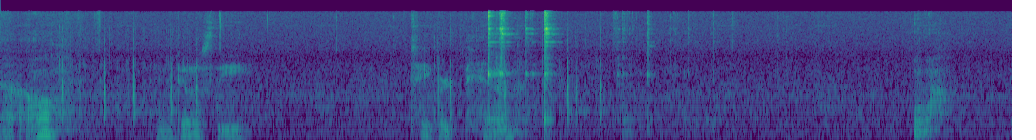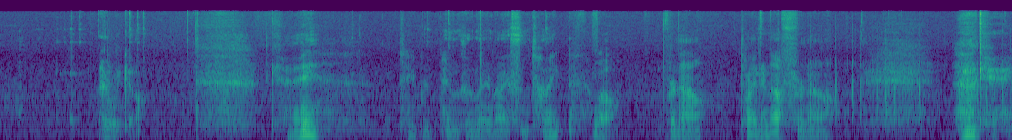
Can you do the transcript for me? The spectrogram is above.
Now, in goes the tapered pin. There we go. Okay, tapered pins in there nice and tight. Well, for now, tight enough for now. Okay,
